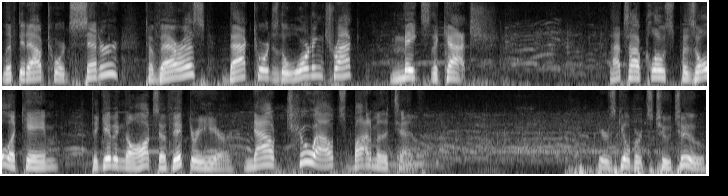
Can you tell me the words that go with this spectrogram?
Lifted out towards center. Tavares back towards the warning track, makes the catch. That's how close Pizzola came to giving the Hawks a victory here. Now two outs, bottom of the 10th. Here's Gilbert's 2 2,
